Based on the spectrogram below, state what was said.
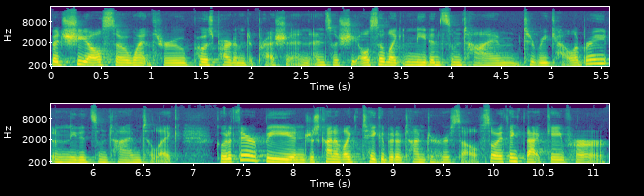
But she also went through postpartum depression. And so she also like needed some time to recalibrate and needed some time to like go to therapy and just kind of like take a bit of time to herself. So I think that gave her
